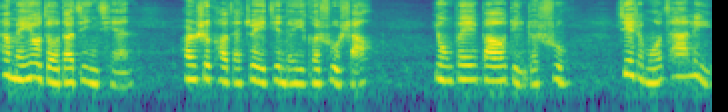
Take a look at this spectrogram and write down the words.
他没有走到近前，而是靠在最近的一棵树上，用背包顶着树，借着摩擦力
